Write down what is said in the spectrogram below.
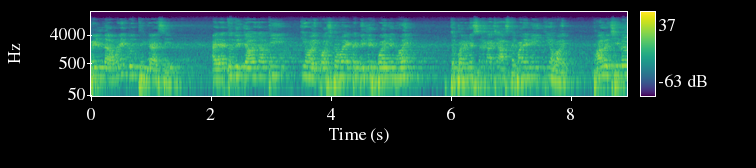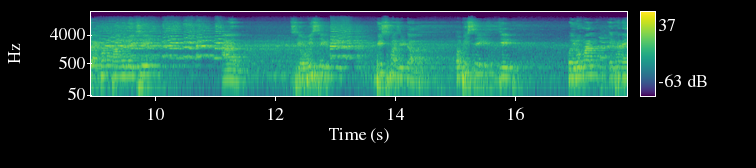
বেলদা অনেক দূর থেকে আসে। আর এত দূর যাওয়া যাওয়াতে কি হয়? কষ্ট হয়? একটা বীজের প্রয়োজন হয়? তো পরমেশ্বরের কাছে আসতে পারেনি কি হয়? ভালো ছিল এখনও ভালো রয়েছে। আর সে অভিষেক বিশ্বাস যেটা অভিষেক যে ওই রোমান এখানে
